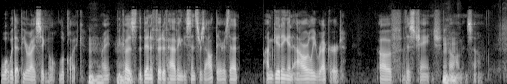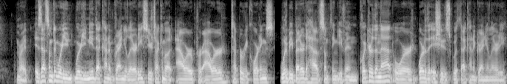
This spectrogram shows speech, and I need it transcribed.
what would that PRI signal look like, mm-hmm. right? Mm-hmm. Because the benefit of having these sensors out there is that I'm getting an hourly record of this change. Mm-hmm. Um, and so. Right. Is that something where you where you need that kind of granularity? So you're talking about hour per hour type of recordings. Would it be better to have something even quicker than that, or what are the issues with that kind of granularity?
